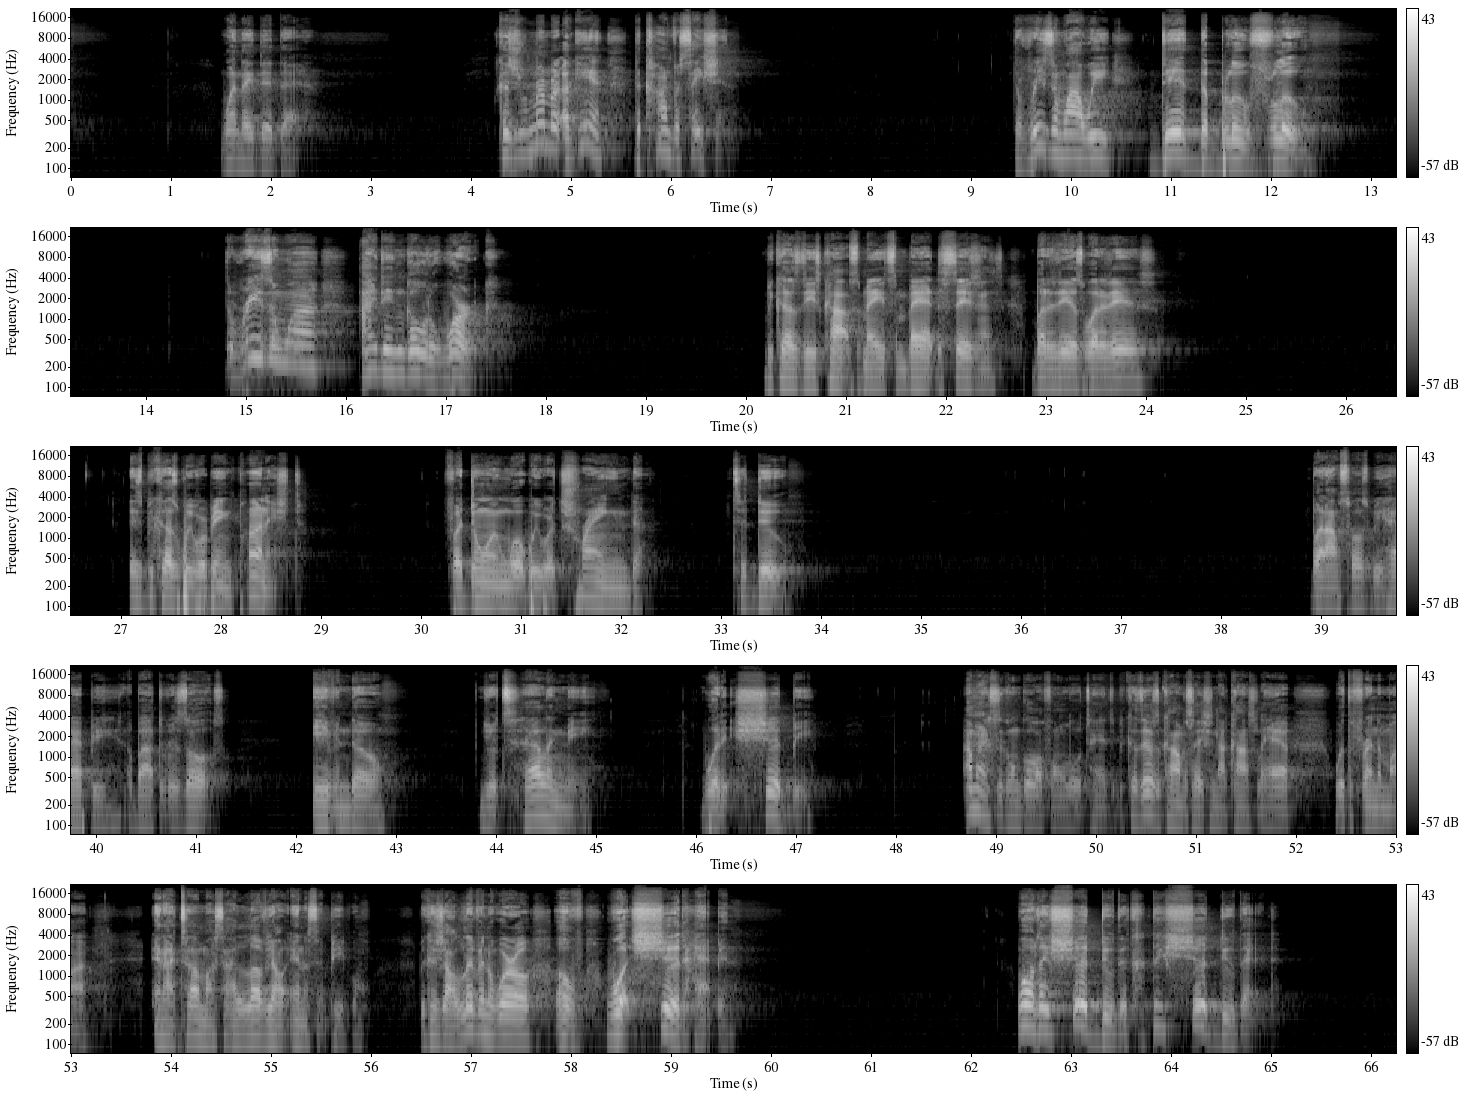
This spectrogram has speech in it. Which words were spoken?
when they did that? Because you remember, again, the conversation. The reason why we did the blue flu, the reason why I didn't go to work, because these cops made some bad decisions, but it is what it is, is because we were being punished for doing what we were trained to do. But I'm supposed to be happy about the results, even though you're telling me what it should be. I'm actually to go off on a little tangent because there's a conversation I constantly have with a friend of mine. And I tell him, I say, I love y'all innocent people because y'all live in the world of what should happen. Well, they should do this. They should do that.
